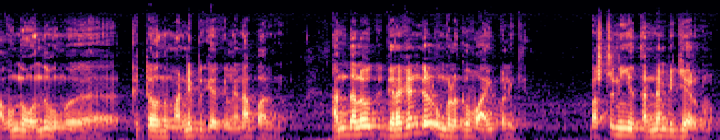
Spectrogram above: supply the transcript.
அவங்க வந்து உங்கள் கிட்ட வந்து மன்னிப்பு கேட்கலன்னா பாருங்கள் அந்த அளவுக்கு கிரகங்கள் உங்களுக்கு வாய்ப்பளிக்குது ஃபஸ்ட்டு நீங்கள் தன்னம்பிக்கையாக இருக்கணும்.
